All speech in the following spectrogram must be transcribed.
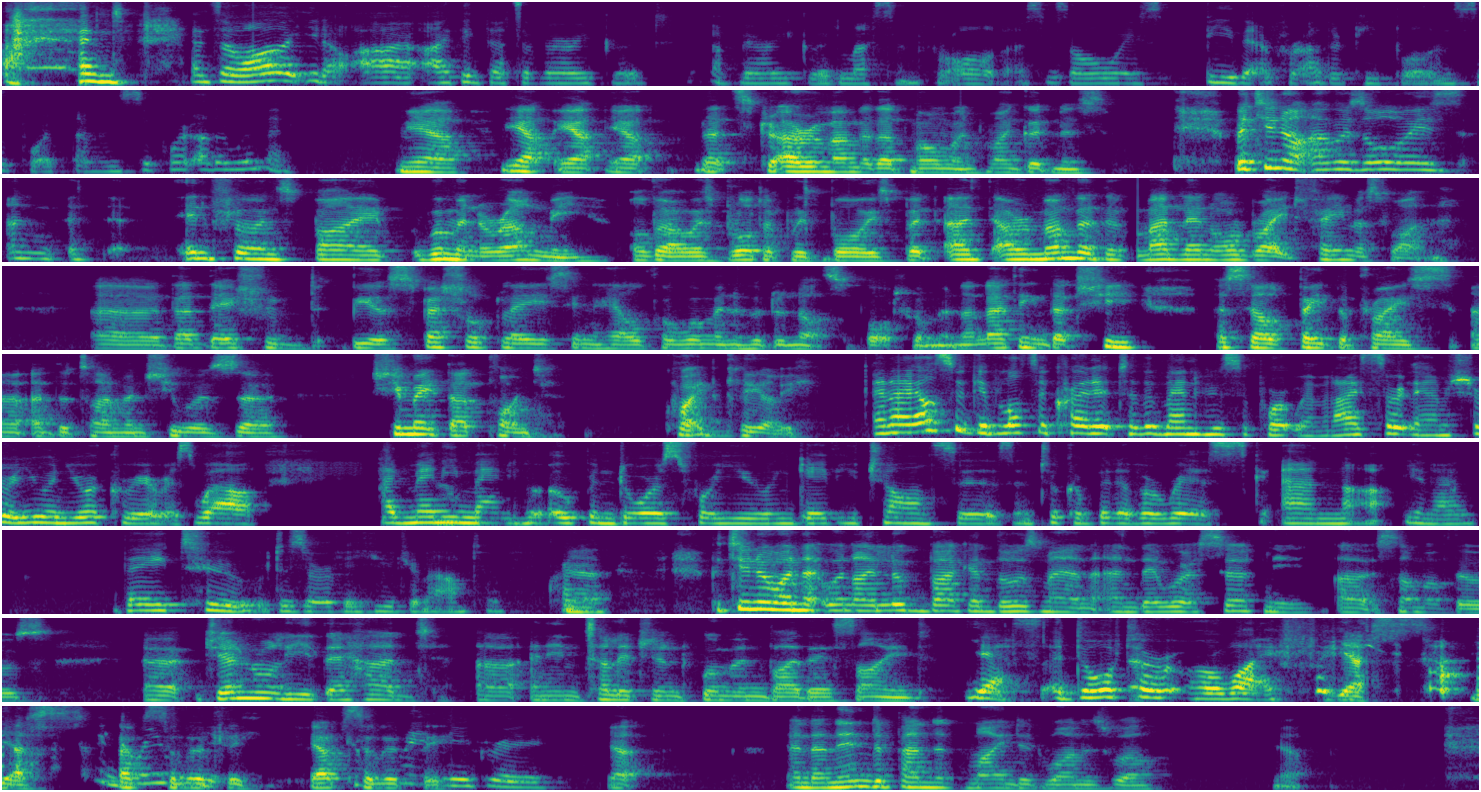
and and so I, you know, I, I think that's a very good, a very good lesson for all of us is always be there for other people and support them and support other women. Yeah, yeah, yeah, yeah. That's true. I remember that moment. My goodness. But you know, I was always un- influenced by women around me, although I was brought up with boys. But I, I remember the Madeleine Albright famous one uh, that there should be a special place in hell for women who do not support women. And I think that she herself paid the price uh, at the time, and she was uh, she made that point quite clearly. And I also give lots of credit to the men who support women. I certainly, I'm sure you in your career as well, had many men who opened doors for you and gave you chances and took a bit of a risk. And, uh, you know, they too deserve a huge amount of credit. Yeah. But you know, when, when I look back at those men, and there were certainly uh, some of those, uh, generally they had uh, an intelligent woman by their side. Yes, a daughter or a wife. yes, yes, absolutely. Absolutely. Completely agree. Yeah. And an independent minded one as well. Yeah.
